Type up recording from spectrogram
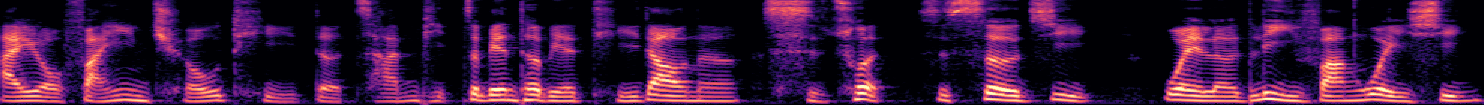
还有反应球体的产品。这边特别提到呢，尺寸是设计为了立方卫星。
